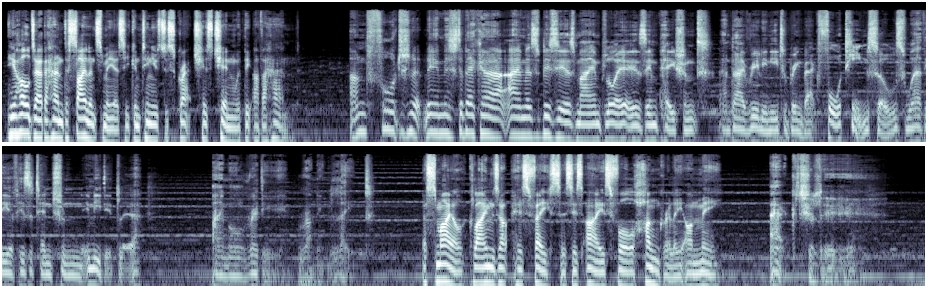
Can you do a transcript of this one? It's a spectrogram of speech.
He holds out a hand to silence me as he continues to scratch his chin with the other hand. Unfortunately, Mr. Becker, I'm as busy as my employer is impatient, and I really need to bring back 14 souls worthy of his attention immediately. I'm already running late. A smile climbs up his face as his eyes fall hungrily on me. Actually,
